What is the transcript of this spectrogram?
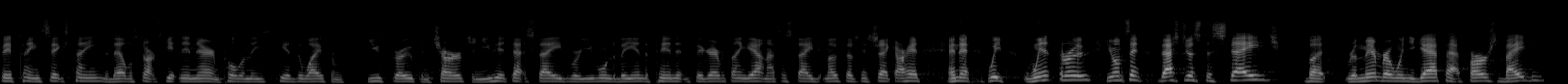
15, 16. The devil starts getting in there and pulling these kids away from youth group and church, and you hit that stage where you want to be independent and figure everything out, and that's a stage that most of us can shake our head. And that we went through, you know what I'm saying? That's just a stage, but remember when you got that first baby,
